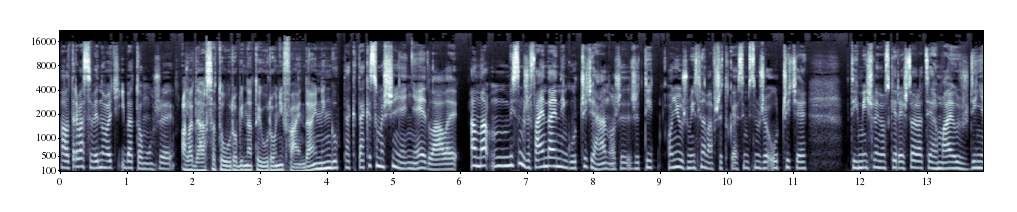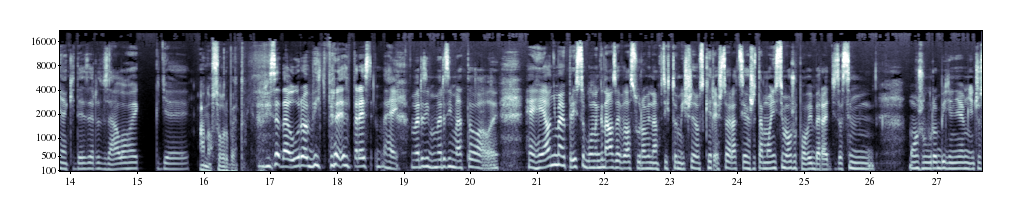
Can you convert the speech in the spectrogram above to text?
ale treba sa venovať iba tomu, že... Ale dá sa to urobiť na tej úrovni fine diningu? Tak také som ešte ne, nejedla, ale, ale na, myslím, že fine dining určite áno, že, že tí, oni už myslia na všetko. Ja si myslím, že určite v tých myšlenovských reštauráciách majú vždy nejaký dezert v zálohe, kde... Áno, sorbet. Ktorý sa dá urobiť pre, pre hej, mrzí, mrzí ma to, ale hej, hej, oni majú prístup k naozaj veľa súrovín v týchto myšlenovských reštauráciách, že tam oni si môžu povyberať, zase môžu urobiť, neviem, niečo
